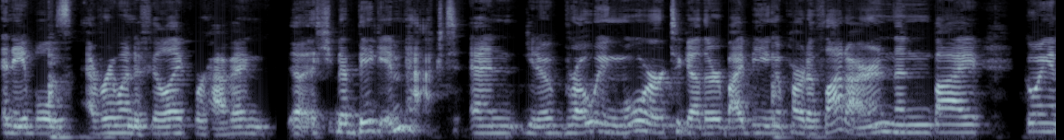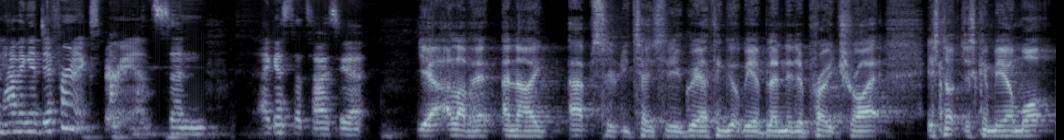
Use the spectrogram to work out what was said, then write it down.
enables everyone to feel like we're having a, a, big impact and, you know, growing more together by being a part of Flatiron than by going and having a different experience. And I guess that's how I see it. Yeah, I love it. And I absolutely totally agree. I think it'll be a blended approach, right? It's not just going to be on what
